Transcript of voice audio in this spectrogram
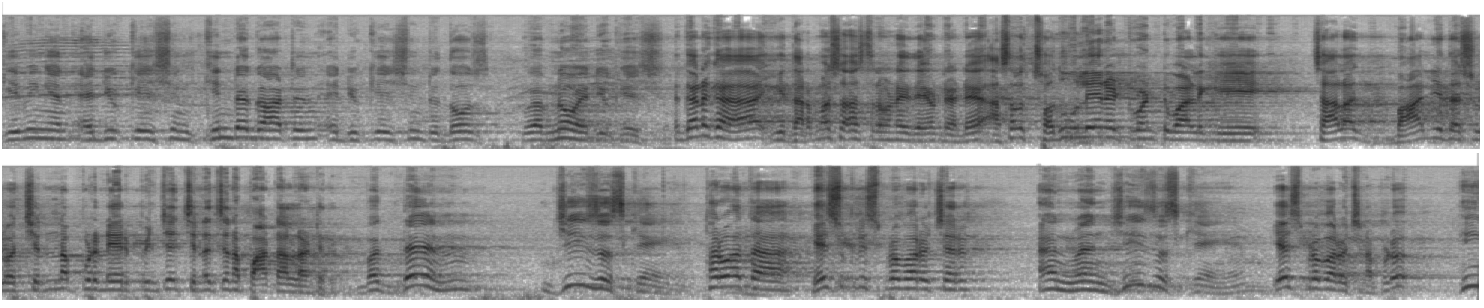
giving an education, kindergarten education to those who have no education. కనుక ఈ ధర్మశాస్త్రం అనేది ఏమిటంటే అసలు చదువు లేనటువంటి వాళ్ళకి చాలా బాల్య దశలో చిన్నప్పుడు నేర్పించే చిన్న చిన్న పాఠాలు లాంటిది But then Jesus came. తర్వాత యేసుక్రీస్తు ప్రభువారు వచ్చారు And when Jesus came, యేసు ప్రభువారు వచ్చినప్పుడు he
